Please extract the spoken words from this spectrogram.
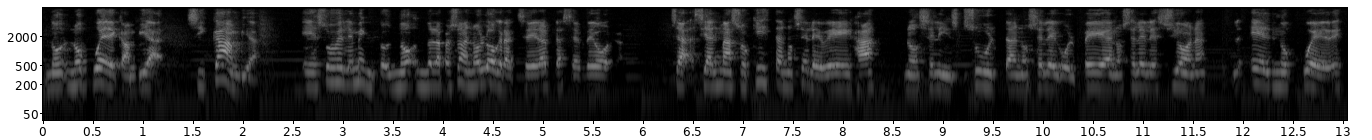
no, no puede cambiar. Si cambia, esos elementos, no, la persona no logra acceder al placer de órgano. O sea, si al masoquista no se le veja, no se le insulta, no se le golpea, no se le lesiona, él no puede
